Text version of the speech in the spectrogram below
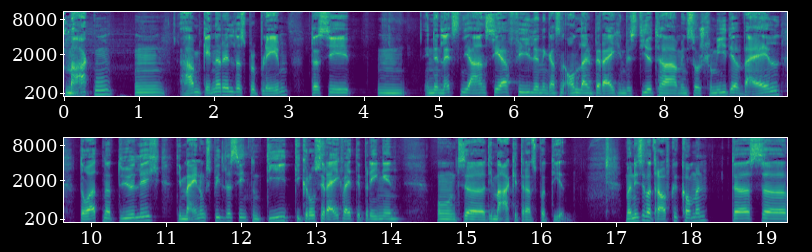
Marken mh, haben generell das Problem, dass sie mh, in den letzten Jahren sehr viel in den ganzen Online-Bereich investiert haben, in Social Media, weil dort natürlich die Meinungsbilder sind und die die große Reichweite bringen und äh, die Marke transportieren. Man ist aber draufgekommen, dass äh,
